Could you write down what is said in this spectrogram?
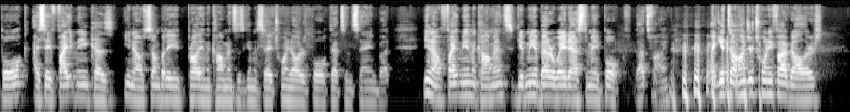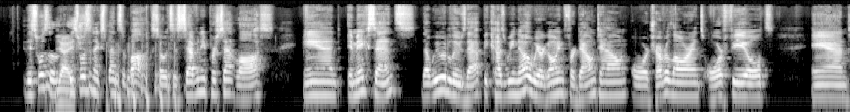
bulk. I say fight me because you know somebody probably in the comments is going to say twenty dollars bulk. That's insane, but you know, fight me in the comments. Give me a better way to estimate bulk. That's fine. I get to $125. This was a, this was an expensive box, so it's a 70% loss. And it makes sense that we would lose that because we know we are going for downtown or Trevor Lawrence or Fields. And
